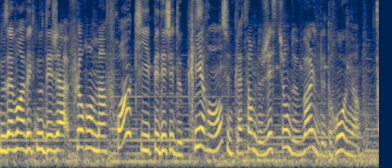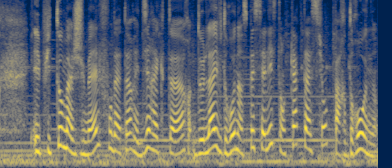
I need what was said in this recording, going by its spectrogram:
Nous avons avec nous déjà Florent Mainfroid, qui est PDG de Clearance, une plateforme de gestion de vol de drones. Et puis Thomas Jumel, fondateur et directeur de Live Drone, un spécialiste en captation par drone.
